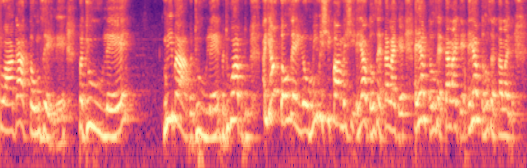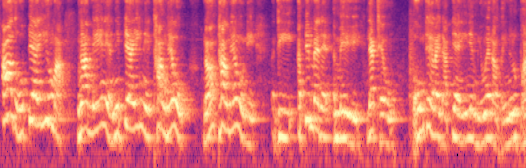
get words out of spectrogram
ရွာက30လေဘဒုလေမိဘဘဒုလေဘဒုကဘဒုအယောက်30လုံးမိမရှိပါမရှိအယောက်30တက်လိုက်တယ်အယောက်30တက်လိုက်တယ်အယောက်30တက်လိုက်တယ်အားဆိုပြန်ကြီးဟိုမှာငါမေးနေနေပြန်ကြီးနေထောင်ထဲကိုနော်ထောင်ထဲကိုနေဒီအပြစ်မဲ့တဲ့အမေလက်ထဲကိုဘုံထည့်လိုက်တာပြန်ကြီးနေမျိုးဝဲတော့တင်တို့ဘာ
